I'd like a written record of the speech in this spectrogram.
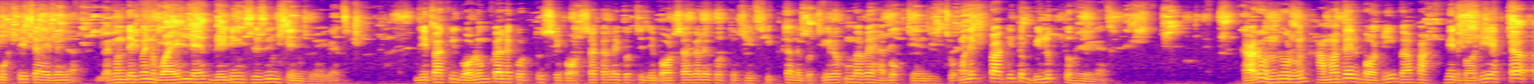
করতে চাইবে না। এখন দেখবেন ওয়াইল্ডে ব্রিডিং সিজন চেঞ্জ হয়ে গেছে। যে পাখি গরমকালে করতো, সে বর্ষাকালে করছে, যে বর্ষাকালে করতো, সে শীতকালে করছে, এরকমভাবে হ্যাবক চেঞ্জ হচ্ছে। অনেক পাখি তো বিলুপ্ত হয়ে গেছে। কারণ ধরুন, আমাদের বডি বা পাখিদের বডি একটা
